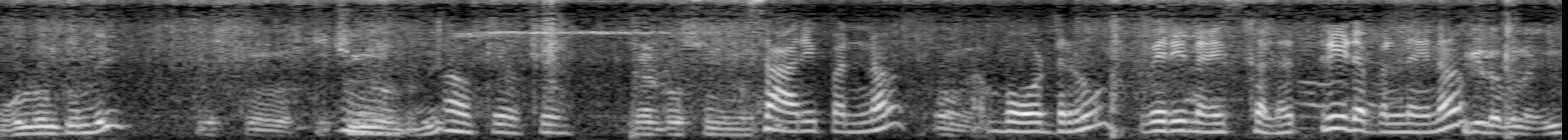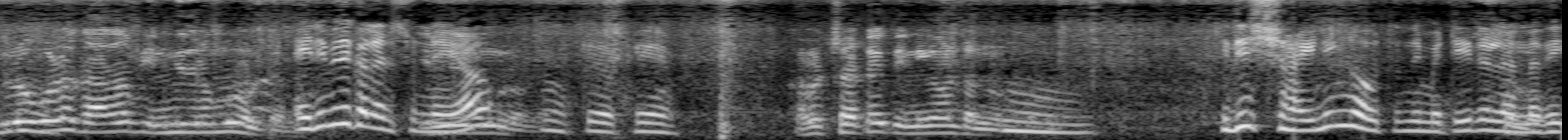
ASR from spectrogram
ఫోల్డ్ ఉంటుంది స్టిచ్చింగ్ ఉంటుంది. Okay okay. సారీ పన్న border very nice colour three double నైనా ఇందులో కూడా దాదాపు ఎనిమిది రంగులు ఉంటాయి. ఎనిమిది కలర్స్ ఉన్నాయా? ఓకే ఓకే. కలర్ చార్ట్ అయితే ఉంటాను. ఇది షైనింగ్ అవుతుంది మెటీరియల్ అన్నది.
